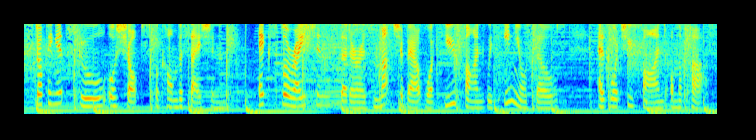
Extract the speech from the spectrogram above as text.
Stopping at school or shops for conversations. Explorations that are as much about what you find within yourselves as what you find on the path.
